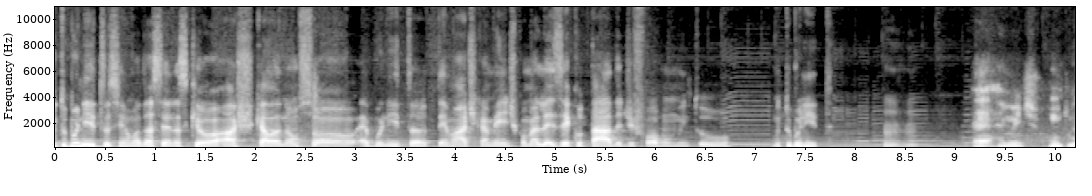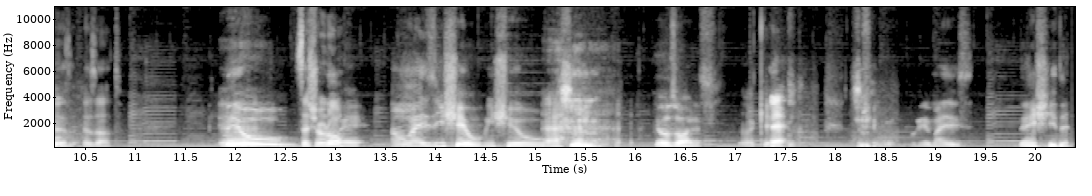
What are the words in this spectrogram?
muito bonito, assim. É uma das cenas que eu acho que ela não só é bonita tematicamente, como ela é executada de forma muito, muito bonita. Uhum, É, realmente, muito bom. ex- exato. É, Meu. Você chorou? É. Não, mas encheu, encheu É. meus olhos. ok. É. Chegou a correr, mas deu enchida.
